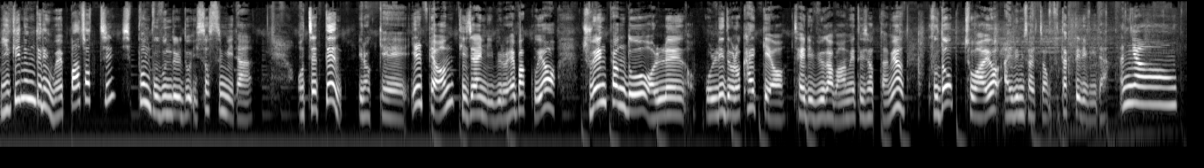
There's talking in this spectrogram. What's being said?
이 기능들이 왜 빠졌지 싶은 부분들도 있었습니다. 어쨌든 이렇게 1편 디자인 리뷰를 해봤고요. 주행편도 얼른 올리도록 할게요. 제 리뷰가 마음에 드셨다면 구독, 좋아요, 알림 설정 부탁드립니다. 안녕!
